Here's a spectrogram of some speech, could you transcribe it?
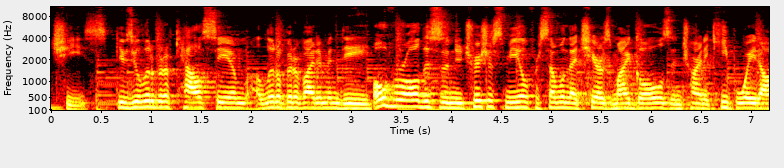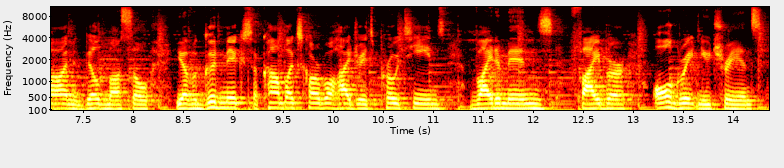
cheese. Gives you a little bit of calcium, a little bit of vitamin D. Overall, this is a nutritious meal for someone that shares my goals in trying to keep weight on and build muscle. You have a good mix of complex carbohydrates, proteins, vitamins, fiber, all great nutrients.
